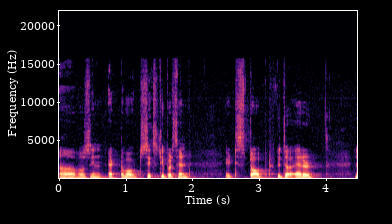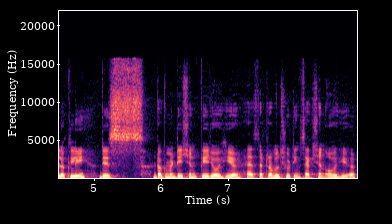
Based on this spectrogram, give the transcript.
uh, was in at about 60 percent it stopped with the error luckily this documentation page over here has the troubleshooting section over here.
